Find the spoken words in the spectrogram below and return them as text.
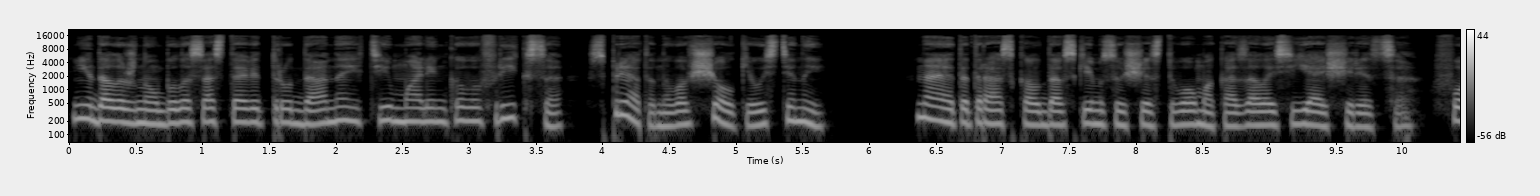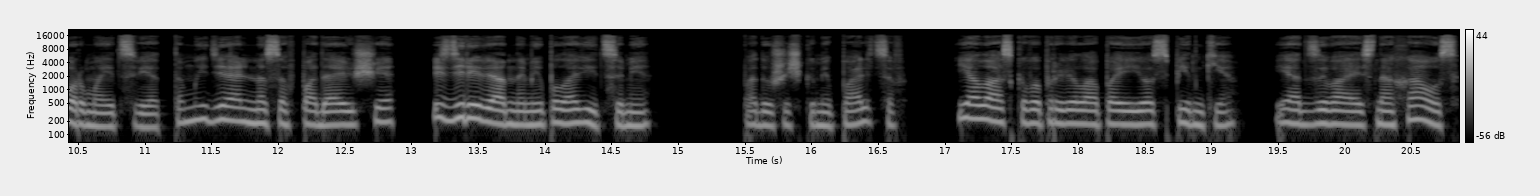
не должно было составить труда найти маленького фрикса, спрятанного в щелке у стены. На этот раз колдовским существом оказалась ящерица, формой и цветом идеально совпадающая с деревянными половицами. Подушечками пальцев я ласково провела по ее спинке, и, отзываясь на хаос,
